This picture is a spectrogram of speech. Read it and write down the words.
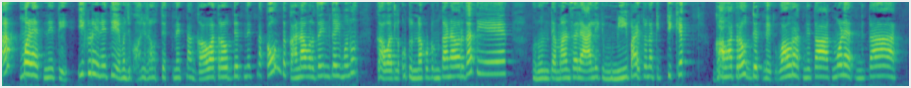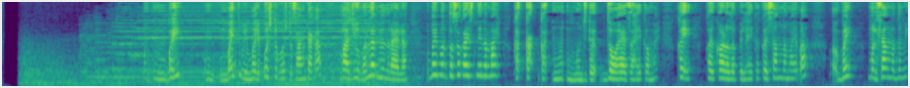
हा मळ्यात नेते इकडे नेते म्हणजे घरी राहू देत नाहीत ना गावात राहू देत नाहीत ना काऊन तर कानावर जाईन काही म्हणून? गावातलं कुठून ना कुठून कानावर जाते. म्हणून त्या माणसाला आले की मी पाहतो ना किती खेप गावात राहू देत नाहीत. वावरात नेतात मळ्यात नेतात. बाई बाई तुम्ही मला स्पष्ट स्पष्ट सांगता का? माझी जीव भल्ला भिवून राहिला. बाई पण तसं काहीच नाही ना माय. का का का म- म्हणजे त्या जवळचं आहे का माय? काही काही काढलं पेल आहे का? काही सांग ना माय वा. बाई मला सांग ना तुम्ही.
